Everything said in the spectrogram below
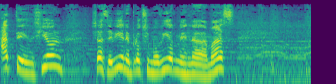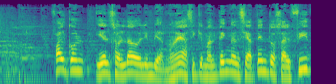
atención, ya se viene próximo viernes nada más. Falcon y el Soldado del Invierno, ¿eh? así que manténganse atentos al feed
